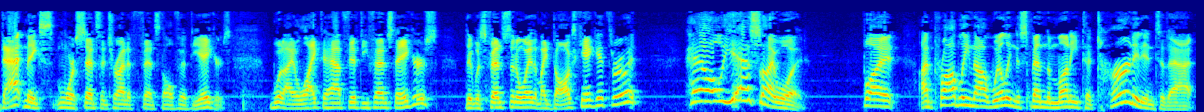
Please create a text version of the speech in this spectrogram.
that makes more sense than trying to fence the whole 50 acres. Would I like to have 50 fenced acres that was fenced in a way that my dogs can't get through it? Hell yes, I would. But I'm probably not willing to spend the money to turn it into that.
